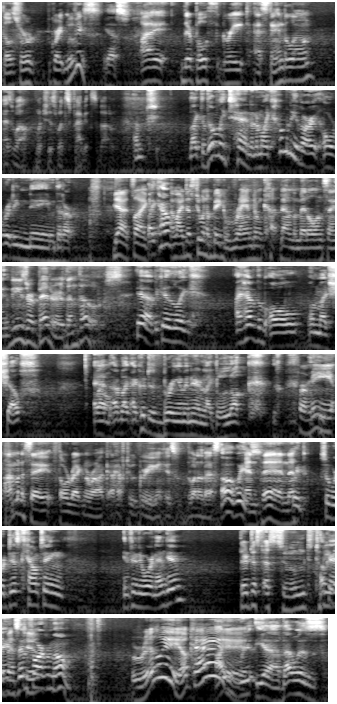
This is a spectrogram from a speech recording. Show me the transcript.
those were great movies. Yes. I they're both great as standalone as well, which is what's fabulous about them. I'm tr- like there's only ten, and I'm like, how many have I already named that are? Yeah, it's like, Like how- am I just doing a big random cut down the middle and saying these are better than those? Yeah, because like I have them all on my shelf, and Well- I'm like, I could just bring them in here and like look. For me, I'm gonna say Thor Ragnarok. I have to agree is one of the best. Oh wait, and then wait. So we're discounting Infinity War and Endgame? they're just assumed to be the Okay, best then two. Far From Home. Really? I Okay. re- yeah, that was.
